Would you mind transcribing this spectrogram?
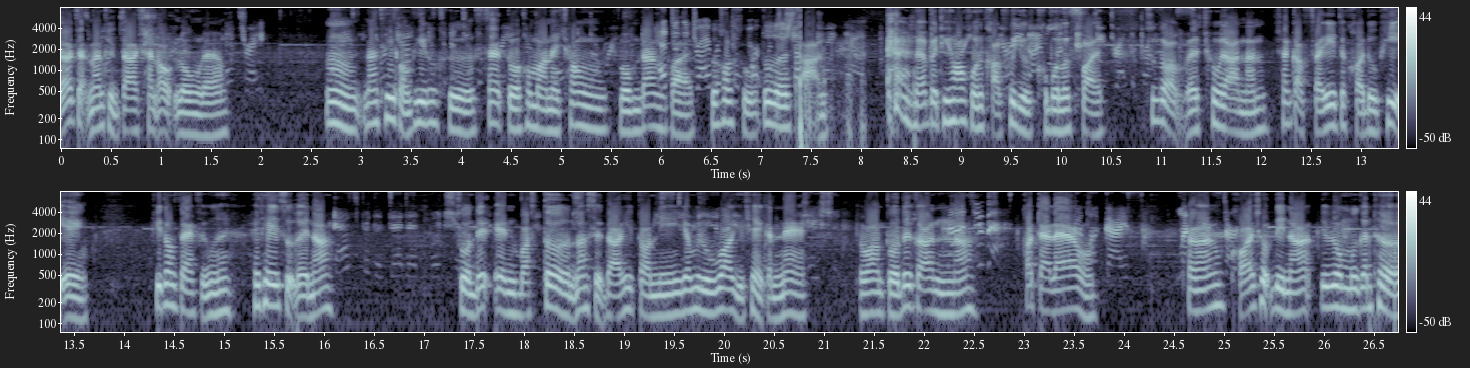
แล้วจากนั้นถึงตาฉันออกลงแล้ว อืม หน้าที่ของพี่ก็คือแทรกตัวเข้ามาในช่องลมด้านไปเพื่อเข้าสู่ตู้โดยสาร แล้วไปที่ห้องคนขับเพื่อหยุดขบวนรถไฟ ซึ่งตลอดช่วงเวลานั้น ฉันกับแฟรรี่จะคอยดูพี่เอง พี่ต้องแต่งฝีมือให้เท่ที่สุดเลยนะ As for the dead end butcher ส่วน Dead End Buster น่าเสียดายที่ตอนนี้ยังไม่รู้ว่าอยู่ที่ไหนกันแน่ ระวังตัวด้วยกันนะ เข้าใจแล้ว guys. ถ้างั้นขอให้โชคดีนะรีบลงมือกันเถอะ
